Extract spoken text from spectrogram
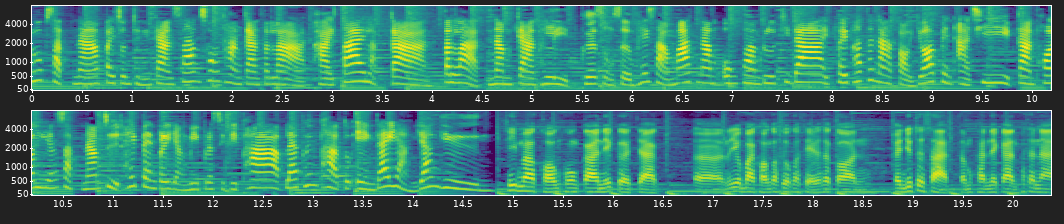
รูปสัตว์น้ำไปจนถึงการสร้างช่องทางการตลาด ภายใต้หลักการ ตลาดนำการผลิต เพื่อส่งเสริมให้สามารถนำองค์ความรู้ที่ได้ ไปพัฒนาต่อยอดเป็นอาชีพ การเพาะเลี้ยงสัตว์น้ำจืดให้เป็นไปอย่างมีประประสิทธิภาพ และพึ่งพาตัวเองได้อย่างยั่งยืน ที่มาของโครงการนี้เกิดจากนโยบายของกระทรวงเกษตรและสหกรณ์เป็นยุทธศาสตร์สำคัญในการพัฒนา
